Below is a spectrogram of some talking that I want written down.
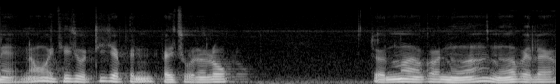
เนี่ยน้อยที่สุดที่จะเป็นไปสู่นรกจนมากก็เหนือเหนือไปแล้ว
